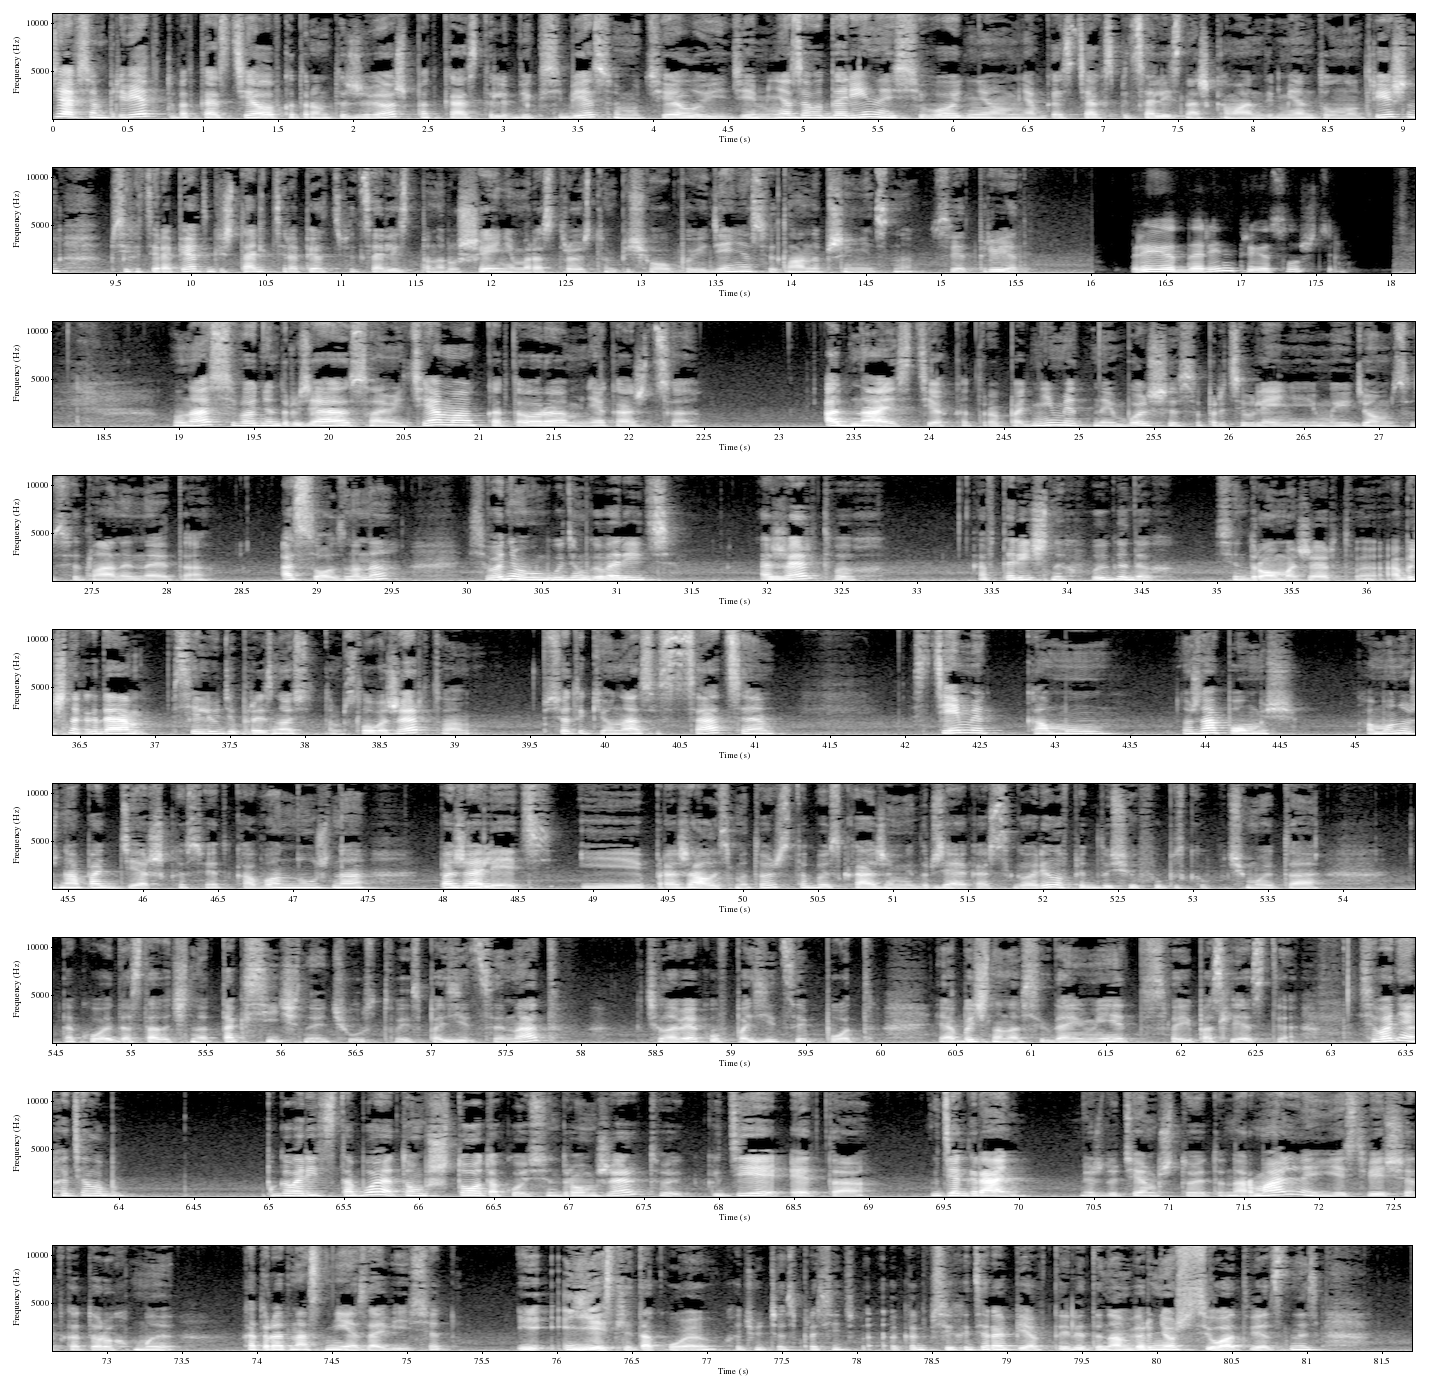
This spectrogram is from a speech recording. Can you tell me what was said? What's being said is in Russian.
Друзья, всем привет! Это подкаст «Тело, в котором ты живешь», подкаст о любви к себе, своему телу и еде. Меня зовут Дарина, и сегодня у меня в гостях специалист нашей команды Mental Nutrition, психотерапевт, гештальт-терапевт, специалист по нарушениям и расстройствам пищевого поведения Светлана Пшеницына. Свет, привет! Привет, Дарин, привет, слушатель. У нас сегодня, друзья, с вами тема, которая, мне кажется, одна из тех, которая поднимет наибольшее сопротивление. И мы идем со Светланой на это осознанно. Сегодня мы будем говорить о жертвах, о вторичных выгодах синдрома жертвы. Обычно, когда все люди произносят там слово жертва, все-таки у нас ассоциация с теми, кому нужна помощь, кому нужна поддержка, Свет, кого нужно пожалеть. И про жалость мы тоже с тобой скажем. И, друзья, я, кажется, говорила в предыдущих выпусках, почему это такое достаточно токсичное чувство из позиции над человеку в позиции под. И обычно она всегда имеет свои последствия. Сегодня я хотела бы поговорить с тобой о том, что такое синдром жертвы, где это, где грань между тем, что это нормально, и есть вещи, от которых мы, которые от нас не зависят, и, и есть ли такое, хочу тебя спросить, как психотерапевт, или ты нам вернешь всю ответственность,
